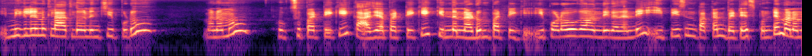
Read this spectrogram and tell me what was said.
మిగిలిన క్లాత్లో నుంచి ఇప్పుడు మనము హుక్స్ పట్టీకి కాజా పట్టీకి కింద నడుం పట్టీకి ఈ పొడవుగా ఉంది కదండి ఈ పీస్ని పక్కన పెట్టేసుకుంటే మనం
